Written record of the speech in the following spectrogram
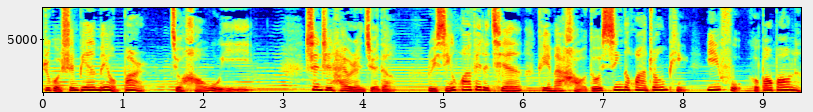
如果身边没有伴儿，就毫无意义。甚至还有人觉得，旅行花费的钱可以买好多新的化妆品、衣服和包包了。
